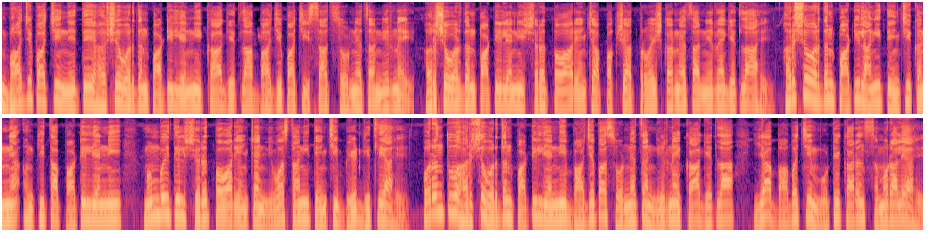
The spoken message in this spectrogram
भाजपाचे नेते हर्षवर्धन पाटील यांनी का घेतला भाजपाची साथ सोडण्याचा निर्णय? हर्षवर्धन पाटील यांनी शरद पवार यांच्या पक्षात प्रवेश करण्याचा निर्णय घेतला आहे. हर्षवर्धन पाटील आणि त्यांची कन्या अंकिता पाटील यांनी मुंबईतील शरद पवार यांच्या निवासस्थानी त्यांची भेट घेतली आहे. परंतु हर्षवर्धन पाटील यांनी भाजपा सोडण्याचा निर्णय का घेतला याबाबतचे मोठे कारण समोर आले आहे.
